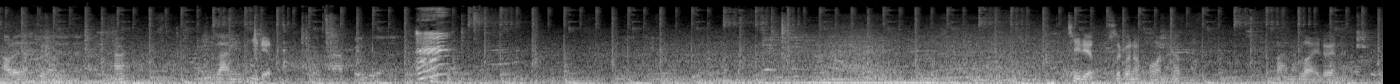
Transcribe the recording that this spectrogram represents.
เอาเลยนะพี่นนท์ฮะร้านนี้ทีเด็ดทีเด็ดสกลนครครับร้านอร่อยด้วยนะครับ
